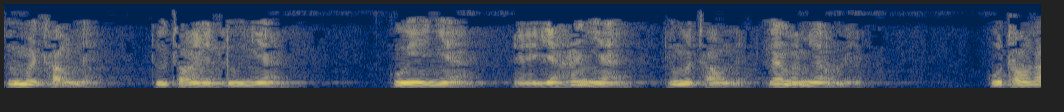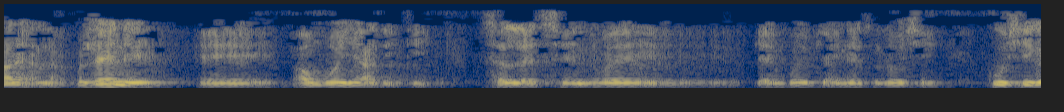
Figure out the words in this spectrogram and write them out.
ဒူးမထောက်နဲ့ဒူးထောက်ရင်လူညံ့ကိုရင်ညံ့ရဟန်းညံ့ဒူးမထောက်နဲ့လက်မမြောက်နဲ့ကိုထောင်ထားတဲ့အလားမလဲနဲ့အဲအောင်ပွဲရသည်ဒီဆက်လက်ဆင်နွယ်ပြိုင်ပွဲပြိုင်နေဆိုလို့ရှိရင်ကိုရှိက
